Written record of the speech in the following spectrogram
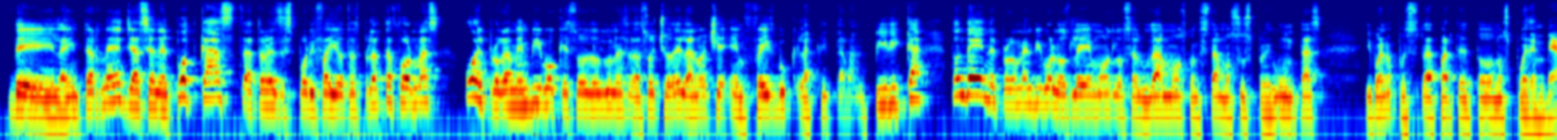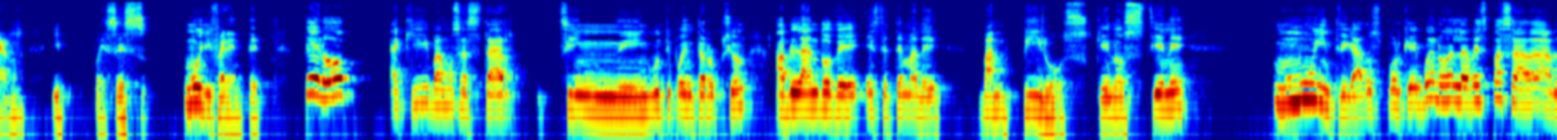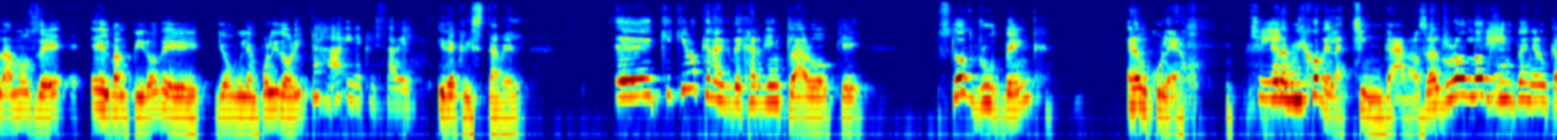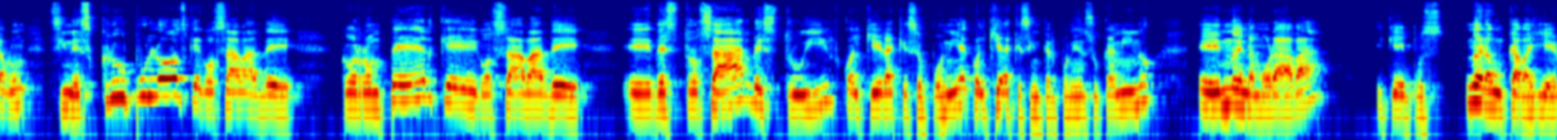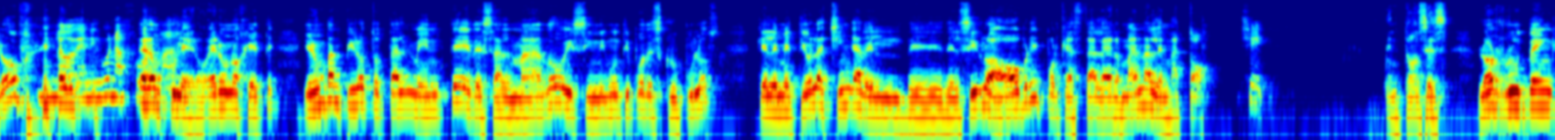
de la internet, ya sea en el podcast, a través de Spotify y otras plataformas, o el programa en vivo, que es todos los lunes a las 8 de la noche en Facebook, La Cripta Vampírica, donde en el programa en vivo los leemos, los saludamos, contestamos sus preguntas, y bueno, pues aparte de todo nos pueden ver, y pues es muy diferente. Pero aquí vamos a estar sin ningún tipo de interrupción hablando de este tema de vampiros, que nos tiene muy intrigados porque, bueno, la vez pasada hablamos de El vampiro de John William Polidori Ajá, y de Cristabel. y de Cristabel. Eh, que quiero dejar bien claro que Slot Ruthbank era un culero. Sí. Era un hijo de la chingada. O sea, el Slot Sí. Era un cabrón sin escrúpulos que gozaba de corromper, que gozaba de eh, destrozar, destruir cualquiera que se oponía, cualquiera que se interponía en su camino. Eh, no enamoraba y que pues no era un caballero. era No, un- de ninguna forma. era un culero, era un ojete. Y era un vampiro totalmente desalmado y sin ningún tipo de escrúpulos. Que le metió la chinga del, de- del siglo a Aubrey porque hasta la hermana le mató. Sí. Entonces, Lord Ruthven,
